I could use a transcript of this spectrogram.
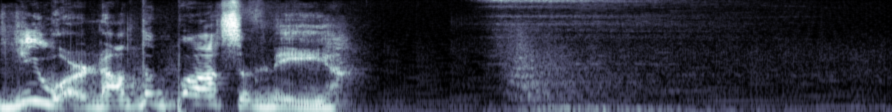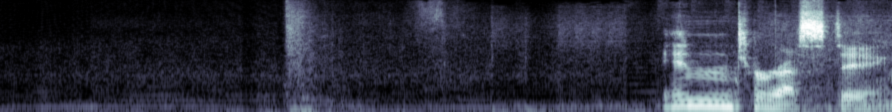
You are not the boss of me. Interesting.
